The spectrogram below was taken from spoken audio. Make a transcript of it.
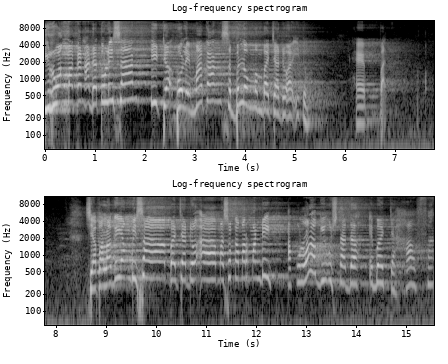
di ruang makan ada tulisan tidak boleh makan sebelum membaca doa itu hebat Siapa lagi yang bisa baca doa masuk kamar mandi? Aku lagi ustazah, eh baca hafal.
